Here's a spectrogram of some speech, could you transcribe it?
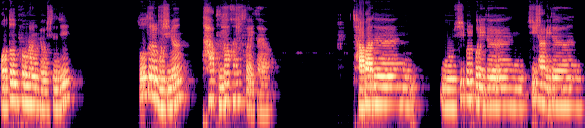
어떤 프로그램을 배우시든지 소스를 보시면 다 분석하실 수가 있어요. 자바든 뭐 C++이든 C샵이든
